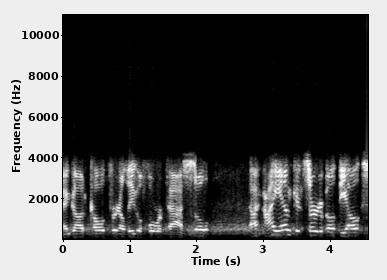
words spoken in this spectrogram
and got called for an illegal forward pass. So I, I am concerned about the Elks.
